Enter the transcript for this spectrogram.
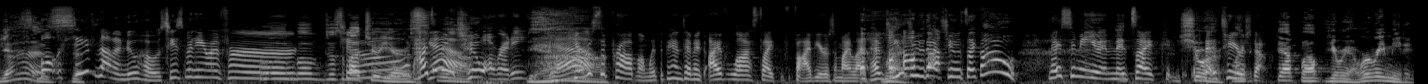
Yes. Well, Steve's not a new host. He's been here for Well, well, just about two years. Has Yeah. two already? Yeah. Here's the problem with the pandemic. I've lost like five years of my life. Have you do that too? It's like, oh, nice to meet you, and it's like Sure. two years ago. Like, Yep. Well, here we are. We're re-meeting.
